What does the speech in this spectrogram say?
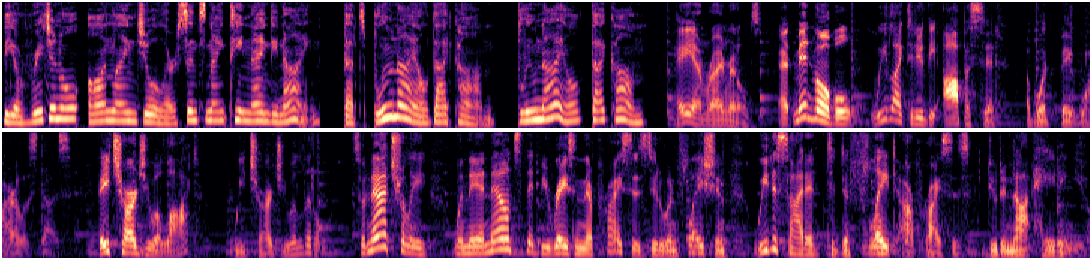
the original online jeweler since 1999. That's BlueNile.com. BlueNile.com. Hey, I'm Ryan Reynolds. At Mint Mobile, we like to do the opposite of what Big Wireless does. They charge you a lot, we charge you a little. So naturally, when they announced they'd be raising their prices due to inflation, we decided to deflate our prices due to not hating you.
